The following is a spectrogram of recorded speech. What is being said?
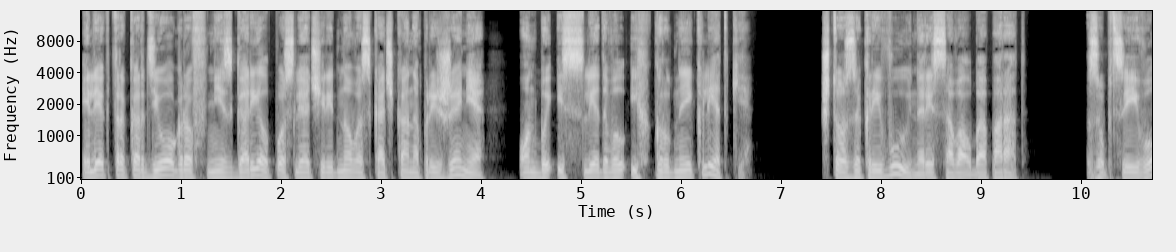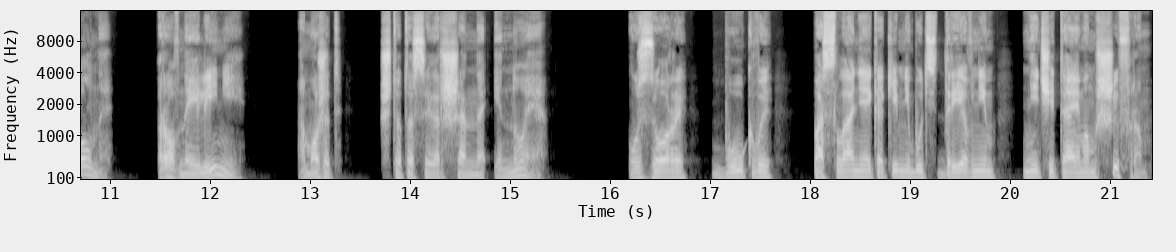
электрокардиограф не сгорел после очередного скачка напряжения, он бы исследовал их грудные клетки. Что за кривую нарисовал бы аппарат? Зубцы и волны? Ровные линии? А может, что-то совершенно иное? Узоры, буквы, послания каким-нибудь древним, нечитаемым шифром?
